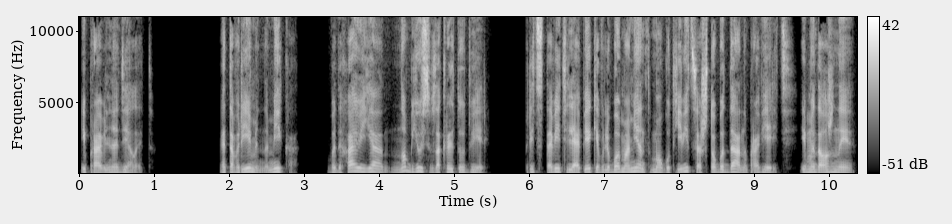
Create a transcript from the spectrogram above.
И правильно делает. Это временно, Мика. Выдыхаю я, но бьюсь в закрытую дверь. Представители опеки в любой момент могут явиться, чтобы Дана проверить, и мы должны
